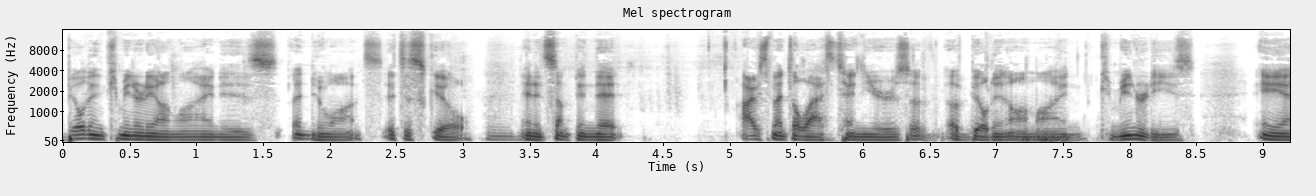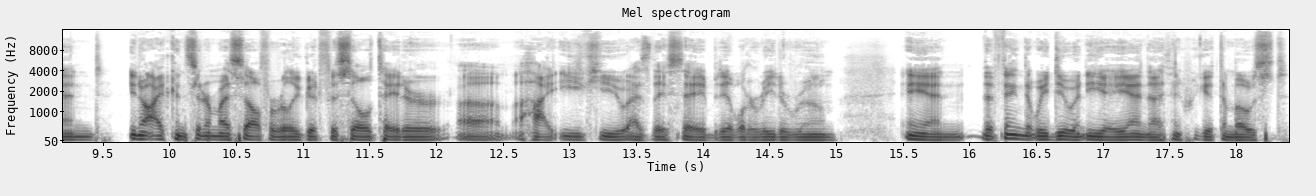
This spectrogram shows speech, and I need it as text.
building community online is a nuance. It's a skill. And it's something that I've spent the last 10 years of, of building online communities. And, you know, I consider myself a really good facilitator, um, a high EQ, as they say, be able to read a room. And the thing that we do in EAN, I think we get the most,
